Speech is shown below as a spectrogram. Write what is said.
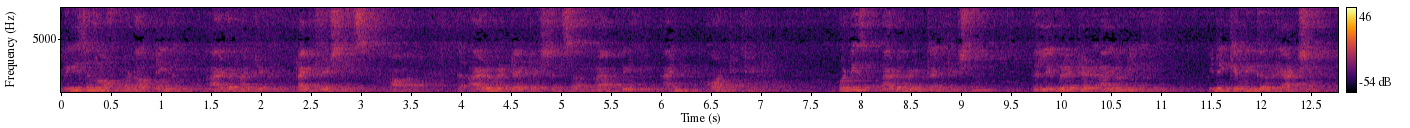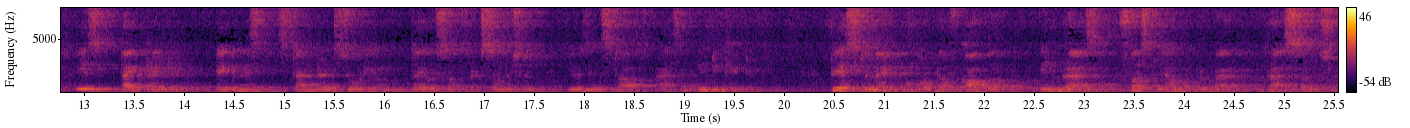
Reason of adopting iodometric titrations are the iodometric titrations are rapid and quantitative. What is iodometric titration? The liberated iodine in a chemical reaction is titrated against standard sodium thiosulfate solution using starch as an indicator. To estimate amount of copper in brass, first we have to prepare brass solution.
